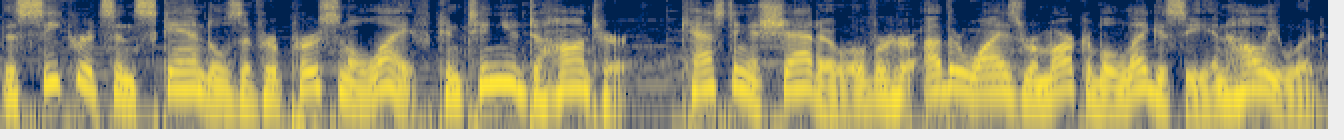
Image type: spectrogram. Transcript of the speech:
the secrets and scandals of her personal life continued to haunt her, casting a shadow over her otherwise remarkable legacy in Hollywood.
